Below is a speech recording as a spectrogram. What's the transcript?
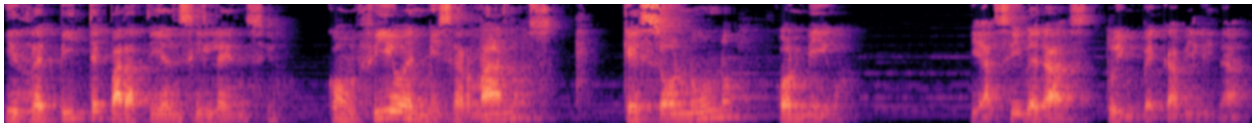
y repite para ti en silencio confío en mis hermanos que son uno conmigo y así verás tu impecabilidad.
